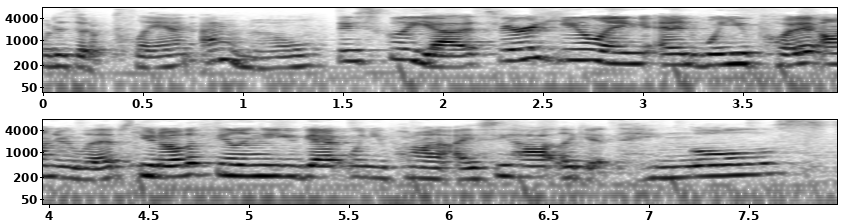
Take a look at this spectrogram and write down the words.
what is it, a plant? I don't know. Basically, yeah, it's very healing. And when you put it on your lips, you know the feeling that you get when you put on icy hot, like it tingles?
